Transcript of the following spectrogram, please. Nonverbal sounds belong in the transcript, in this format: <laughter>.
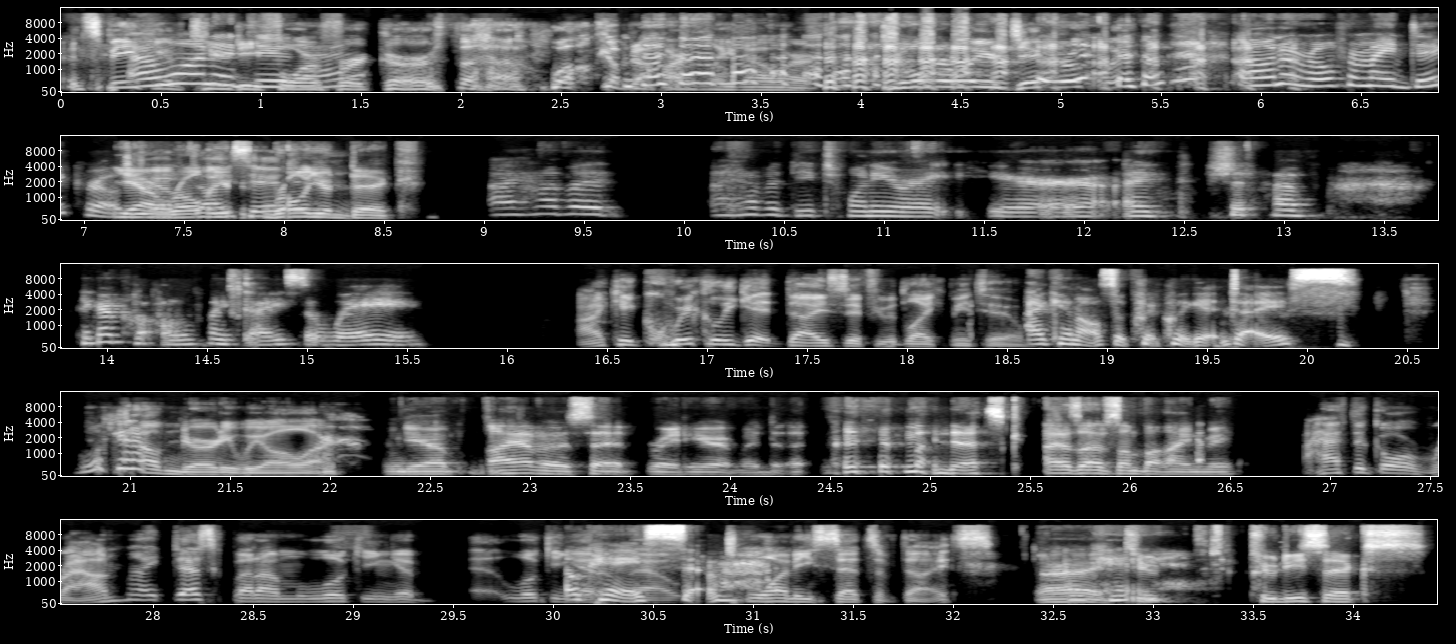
And speaking I of 2d4 for girth, uh, <laughs> welcome to Hardly Know Her. <laughs> Do you want to roll your dick real quick? I want to roll for my dick roll. you yeah, roll your, handy? roll your dick. I have a I have a d20 right here. I should have I think I put all of my dice away. I can quickly get dice if you would like me to. I can also quickly get dice. Look at how nerdy we all are. Yep, I have a set right here at my de- <laughs> my desk. I also have some behind me. I have to go around my desk, but I'm looking eh, at looking Okay, at about so- <laughs> 20 sets of dice. All right, two Okay. two d six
